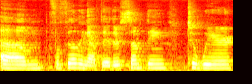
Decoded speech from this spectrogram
um, fulfilling out there. There's something to where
